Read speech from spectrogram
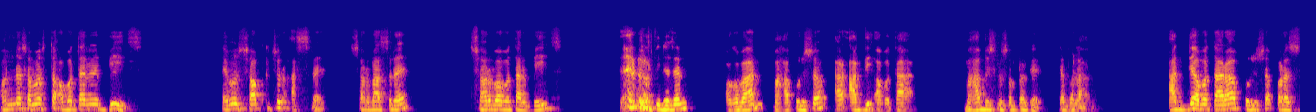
অন্য সমস্ত অবতারের বীজ এবং সবকিছুর আশ্রয়। সর্বাশ্রয় সর্ব অবতার বীজ তিনি হচ্ছেন ভগবান মহাপুরুষ আর আদি অবতার মহাবিষ্ণু সম্পর্কে এটা বলা হল আদ্য অবতার পুরুষ পরস্য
